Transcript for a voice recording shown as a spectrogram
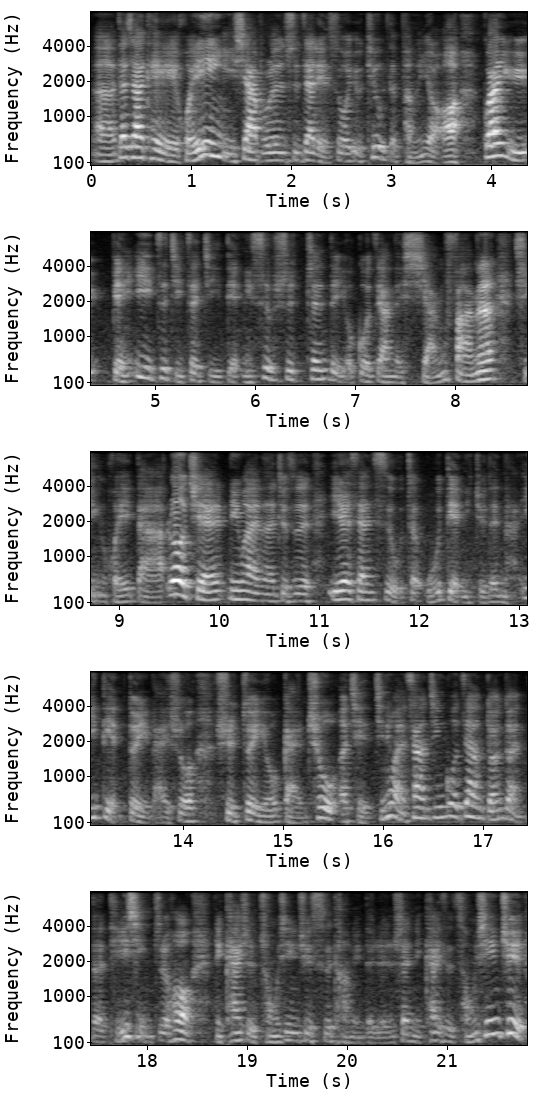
呃大家可以回应一下，不论是在脸书、YouTube 的朋友啊、关于贬抑自己这几点，你是不是真的有过这样的想法呢？请回答若泉。另外呢，就是一二三四五这五点，你觉得哪一点对你来说是最有感触，而且今天晚上经过这样短短的提醒之后，你开始重新去思考你的人生，你开始重新去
